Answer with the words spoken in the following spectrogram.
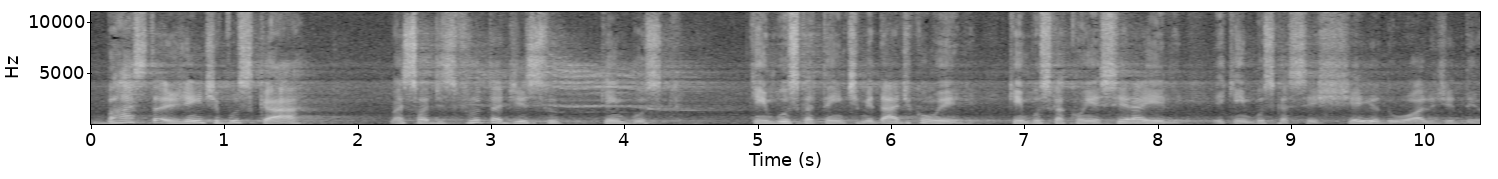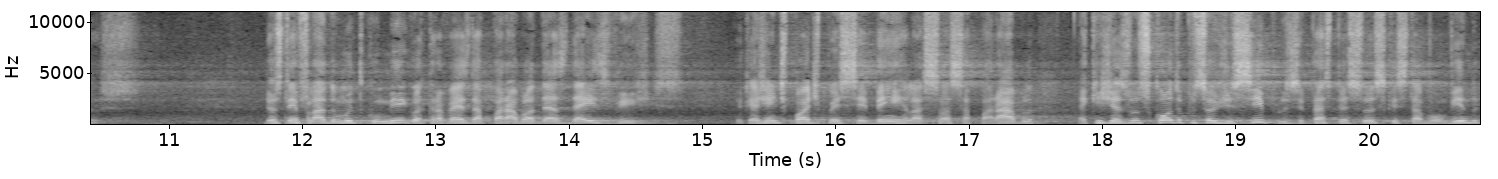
Basta a gente buscar, mas só desfruta disso quem busca. Quem busca ter intimidade com Ele, quem busca conhecer a Ele e quem busca ser cheio do óleo de Deus. Deus tem falado muito comigo através da parábola das dez virgens. E o que a gente pode perceber em relação a essa parábola é que Jesus conta para os seus discípulos e para as pessoas que estavam vindo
